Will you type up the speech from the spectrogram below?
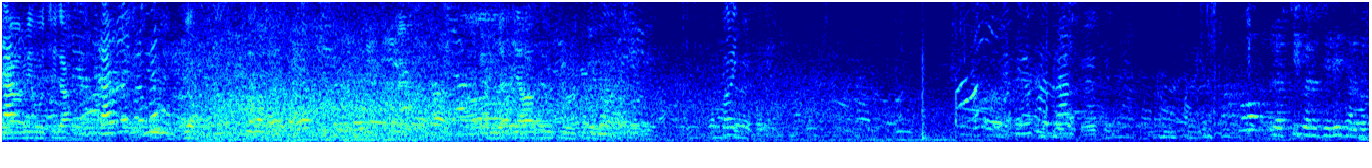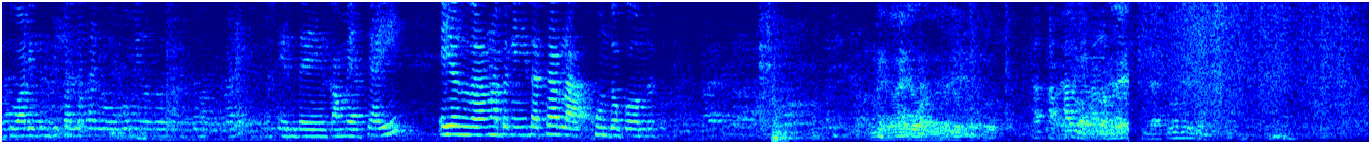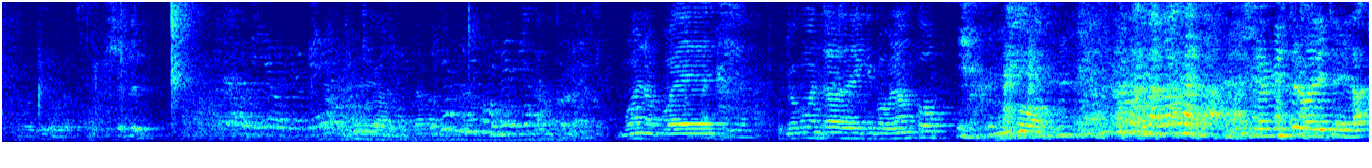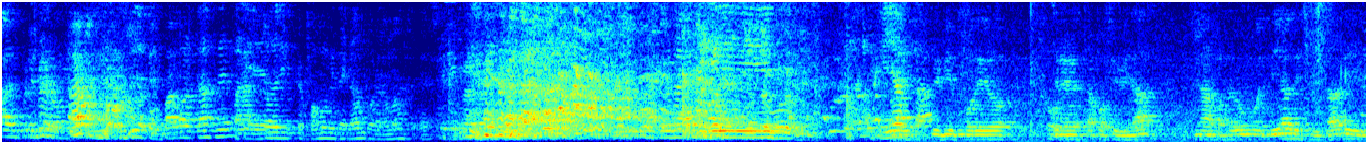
mochila. Carlos López. Yo. Los chicos os iréis al vestuario principal de luego conmigo todos al vestuario, ¿vale? Se sienten cambiarse ahí. Ellos os darán una pequeñita charla junto con dos... Bueno, pues yo entrada del equipo blanco. El mister va a decir que el- al primero. con Pago Alcácer. Para eh, Rodri, que jugamos de campo nada más. y ya está. de bien podido tener esta posibilidad. Nada, pasar un buen día, disfrutar y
